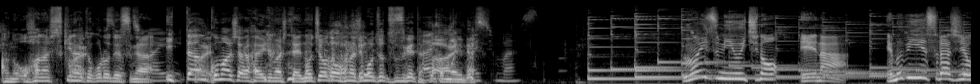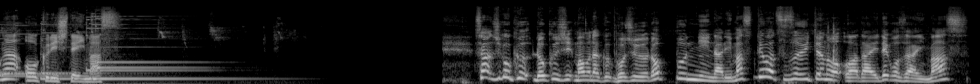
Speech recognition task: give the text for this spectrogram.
あのお話尽きないところですが、はい。一旦コマーシャル入りまして、後ほどお話もうちょっと続けたいと思います。お願いします。上泉雄一のエーナー MBS ラジオがお送りしていますさあ時刻6時まもなく56分になります。では続いての話題でございます。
